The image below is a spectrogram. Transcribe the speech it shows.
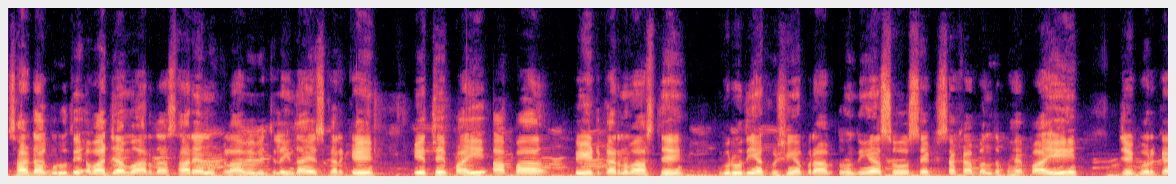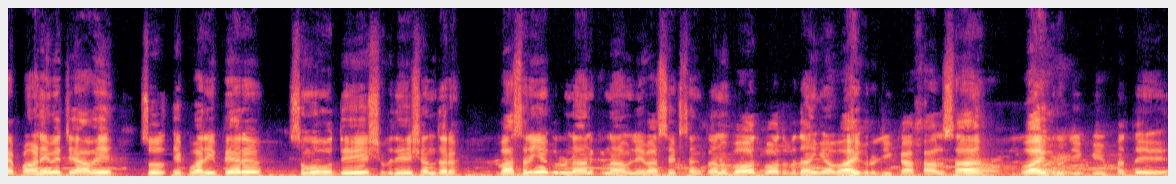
ਸਾਡਾ ਗੁਰੂ ਤੇ ਆਵਾਜ਼ਾਂ ਮਾਰਦਾ, ਸਾਰਿਆਂ ਨੂੰ ਕਲਾਵੇ ਵਿੱਚ ਲੈਂਦਾ। ਇਸ ਕਰਕੇ ਇੱਥੇ ਭਾਈ ਆਪਾ ਭੇਟ ਕਰਨ ਵਾਸਤੇ ਗੁਰੂ ਦੀਆਂ ਖੁਸ਼ੀਆਂ ਪ੍ਰਾਪਤ ਹੁੰਦੀਆਂ, ਸੋ ਸਿੱਖ ਸਖਾ ਬੰਦਪ ਹੈ ਭਾਈ, ਜੇ ਗੁਰ ਕੈ ਭਾਣੇ ਵਿੱਚ ਆਵੇ, ਸੋ ਇੱਕ ਵਾਰੀ ਫਿਰ ਸਮੂਹ ਦੇਸ਼ ਵਿਦੇਸ਼ ਅੰਦਰ ਵਸ ਰਹੀਆਂ ਗੁਰੂ ਨਾਨਕ ਨਾਮ ਲੇਵਾ ਸਿੱਖ ਸੰਗਤਾਂ ਨੂੰ ਬਹੁਤ ਬਹੁਤ ਵਧਾਈਆਂ। ਵਾਹਿਗੁਰੂ ਜੀ ਕਾ ਖਾਲਸਾ, ਵਾਹਿਗੁਰੂ ਜੀ ਕੀ ਫਤਿਹ।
